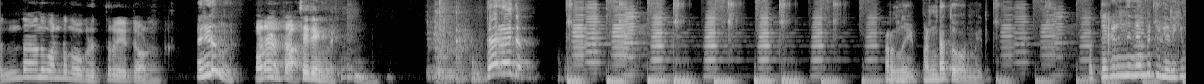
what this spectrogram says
എന്താന്ന് പറഞ്ഞിട്ട് നോക്കണം? ഇത്ര ലേറ്റ് ആണ്. വരുമെന്ന് ശരി അങ്ങളെ. മറന്നുപോയി. പണ്ടത്തെ ഓർമ്മയില്ല ഒറ്റക്കിടന്ന് തിന്നാൻ പറ്റില്ല എനിക്ക്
